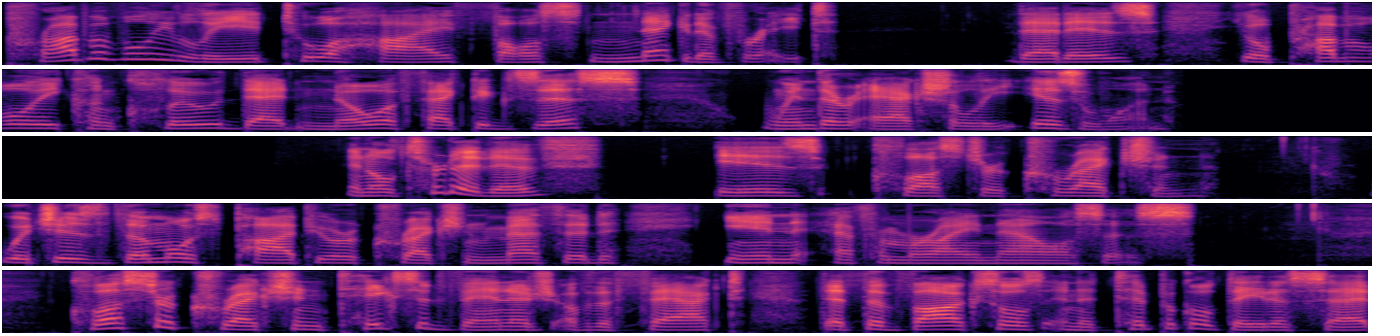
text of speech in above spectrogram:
probably lead to a high false negative rate. That is, you'll probably conclude that no effect exists when there actually is one. An alternative is cluster correction which is the most popular correction method in fMRI analysis. Cluster correction takes advantage of the fact that the voxels in a typical dataset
